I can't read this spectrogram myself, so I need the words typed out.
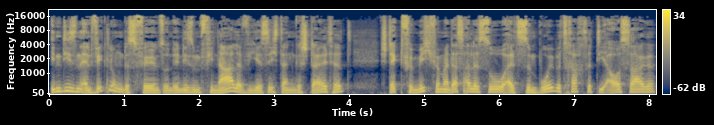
in diesen Entwicklungen des Films und in diesem Finale, wie es sich dann gestaltet, steckt für mich, wenn man das alles so als Symbol betrachtet, die Aussage,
